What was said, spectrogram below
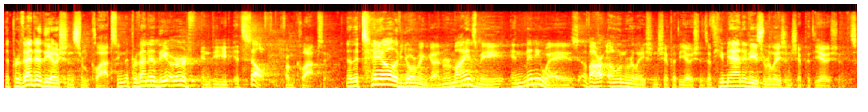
that prevented the oceans from collapsing, that prevented the earth, indeed, itself from collapsing. Now, the tale of Jormungand reminds me, in many ways, of our own relationship with the oceans, of humanity's relationship with the oceans.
